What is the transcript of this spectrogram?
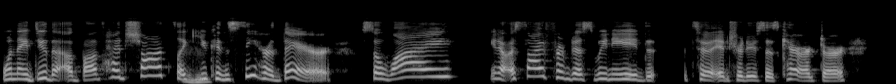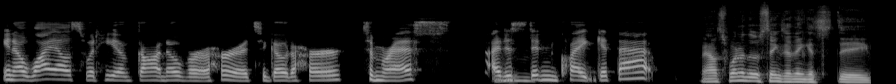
when they do the above head shots, like mm-hmm. you can see her there. So why, you know, aside from just we need to introduce his character, you know, why else would he have gone over Uhura to go to her to M'Ress? I just mm. didn't quite get that. Well, it's one of those things. I think it's the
